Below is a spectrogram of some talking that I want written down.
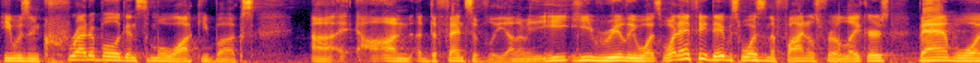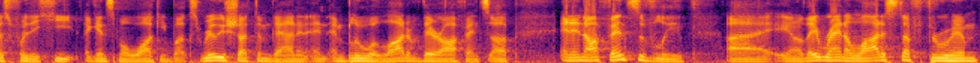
He was incredible against the Milwaukee Bucks uh, on defensively. I mean, he he really was what Anthony Davis was in the finals for the Lakers. Bam was for the Heat against Milwaukee Bucks. Really shut them down and, and, and blew a lot of their offense up. And then offensively, uh, you know, they ran a lot of stuff through him.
